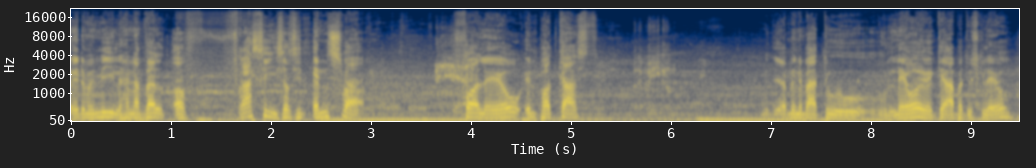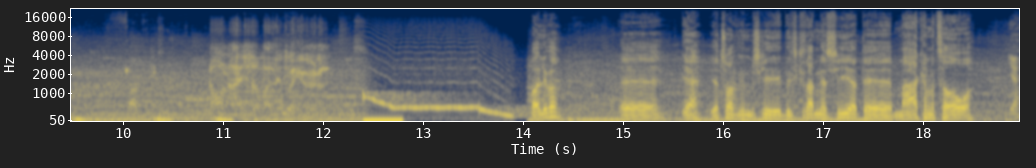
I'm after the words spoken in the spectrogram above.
Adam Emil, han har valgt at frasige sig sit ansvar for at lave en podcast. Jeg mener bare, at du laver jo ikke det arbejde, du skal lave. Nå, nej, jeg sidder bare lidt og drikker øl. Oliver? Øh, ja, jeg tror, vi måske vi skal starte med at sige, at øh, Mark han har taget over. Ja.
